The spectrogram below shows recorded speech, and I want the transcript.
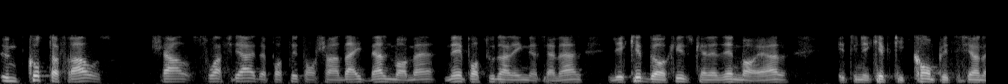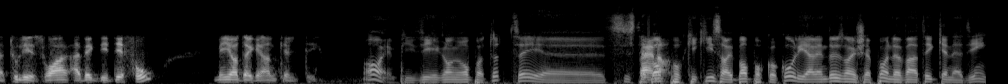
une courte phrase. Charles, sois fier de porter ton chandail dans le moment, n'importe où dans la Ligue nationale. L'équipe de hockey du Canadien de Montréal est une équipe qui compétitionne à tous les soirs avec des défauts, mais ils ont de grandes qualités. Oui, puis ils ne gagneront pas toutes. Euh, si c'était ben bon pour Kiki, ça va être bon pour Coco. Les Islanders ont échappé, on a vanté le Canadien.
